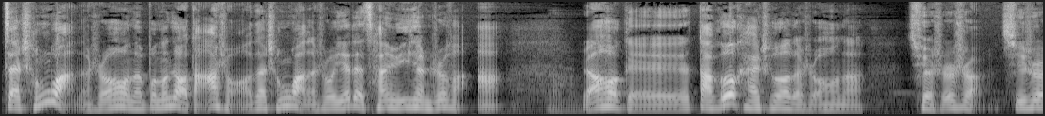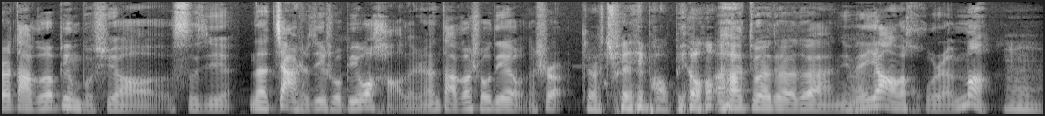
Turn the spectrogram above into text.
在城管的时候呢，不能叫打手，在城管的时候也得参与一线执法。然后给大哥开车的时候呢，确实是，其实大哥并不需要司机，那驾驶技术比我好的人，大哥手底下有的是就是 缺一保镖。啊。对对对，你那样子唬人嘛。嗯，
